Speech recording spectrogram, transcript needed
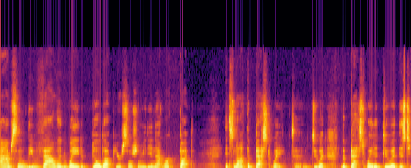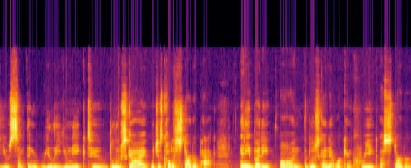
absolutely valid way to build up your social media network, but it's not the best way to do it. The best way to do it is to use something really unique to Bluesky, which is called a starter pack anybody on the Bluesky Network can create a starter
